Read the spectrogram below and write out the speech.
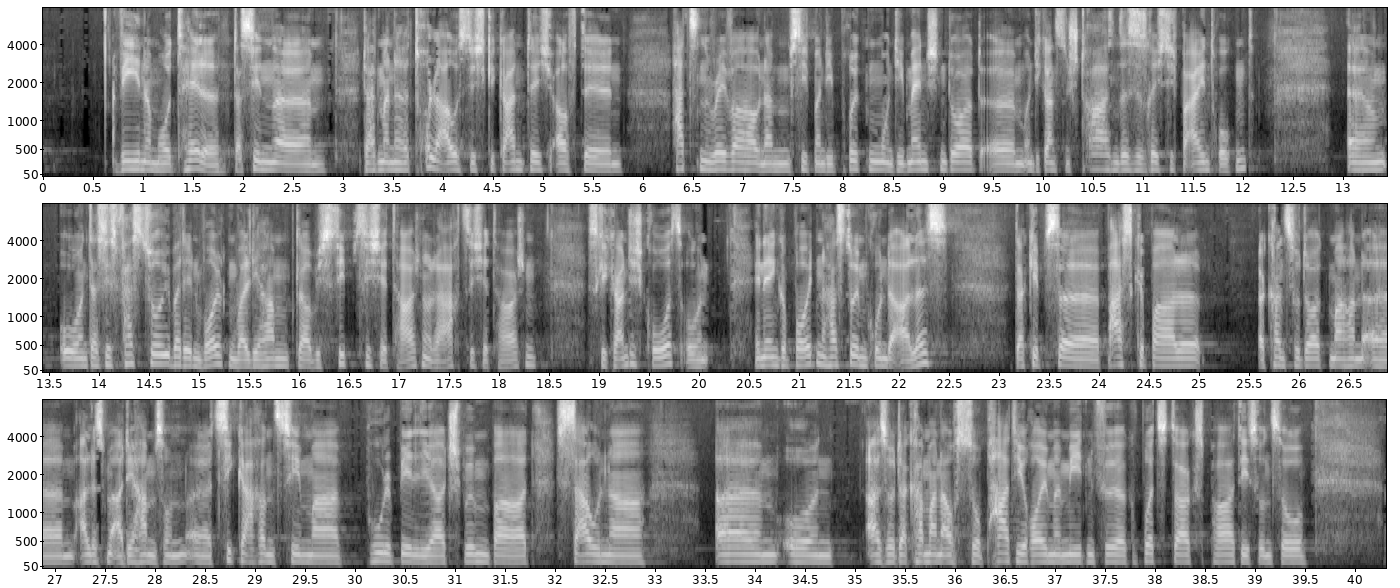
wie in einem Hotel. Das sind, ähm, da hat man eine tolle Aussicht, gigantisch auf den Hudson River und dann sieht man die Brücken und die Menschen dort ähm, und die ganzen Straßen. Das ist richtig beeindruckend. Ähm, und das ist fast so über den Wolken, weil die haben, glaube ich, 70 Etagen oder 80 Etagen. Ist gigantisch groß und in den Gebäuden hast du im Grunde alles. Da gibt's äh, Basketball, äh, kannst du dort machen, ähm, alles mehr. Die haben so ein äh, Zigarrenzimmer, Poolbillard, Schwimmbad, Sauna ähm, und also da kann man auch so Partyräume mieten für Geburtstagspartys und so.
